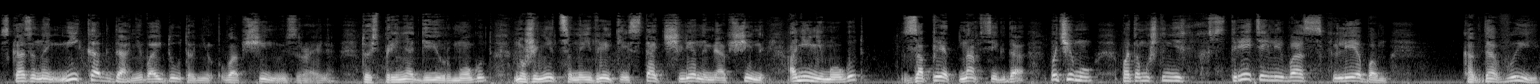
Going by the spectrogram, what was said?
сказано, никогда не войдут они в общину Израиля, то есть принять Геюр могут, но жениться на еврейке и стать членами общины они не могут, запрет навсегда. Почему? Потому что не встретили вас с хлебом, когда вы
